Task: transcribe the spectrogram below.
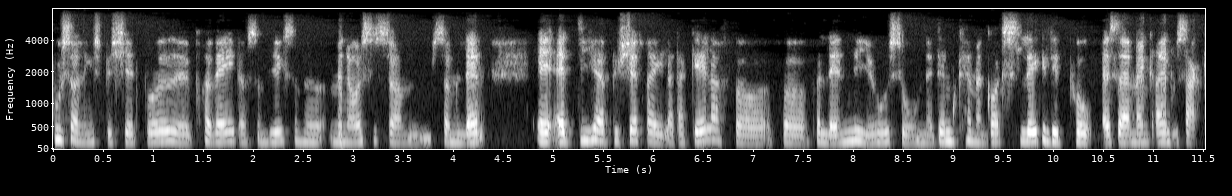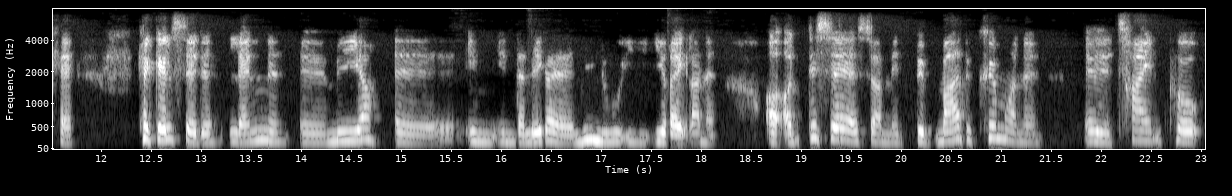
husholdningsbudget, både øh, privat og som virksomhed, men også som, som land, øh, at de her budgetregler, der gælder for, for, for landene i eurozonen, dem kan man godt slække lidt på. Altså at man rent sagt kan, kan gældsætte landene øh, mere, øh, end, end der ligger lige nu i, i reglerne. Og, og det ser jeg som et be, meget bekymrende øh, tegn på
